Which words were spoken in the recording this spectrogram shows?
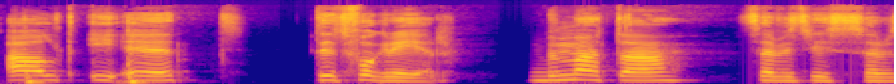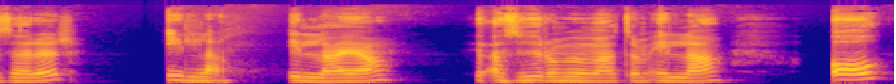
allt i ett. Det är två grejer. Bemöta servitriser servitörer Illa. illa, ja. Alltså hur de bemöter dem illa. Och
